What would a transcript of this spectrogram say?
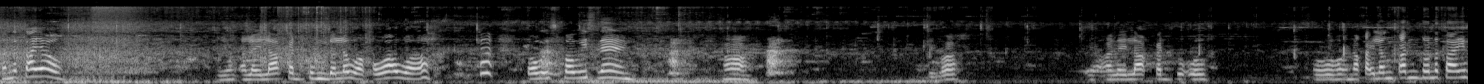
Ano tayo? Yung alay lakad kong dalawa, kawawa. Pawis-pawis na yan. Ha? Diba? Yung alay lakad ko, oh. Oh, nakailang kanto na tayo.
